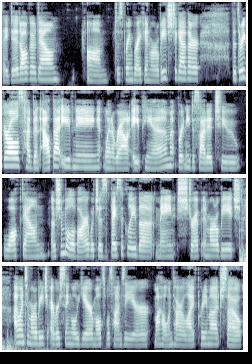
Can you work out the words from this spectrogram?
they did all go down um, to spring break in Myrtle Beach together. The three girls had been out that evening when around 8 p.m. Brittany decided to walk down Ocean Boulevard, which is basically the main strip in Myrtle Beach. I went to Myrtle Beach every single year, multiple times a year, my whole entire life, pretty much. So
